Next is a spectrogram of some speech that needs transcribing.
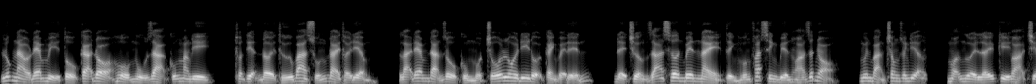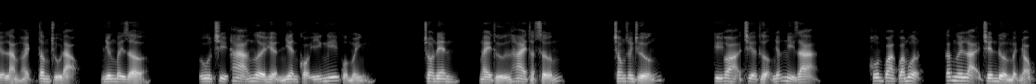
Lúc nào đem mỹ tổ cạ đỏ hồ mù dạ cũng mang đi, thuận tiện đời thứ ba xuống đài thời điểm lại đem đạn rổ cùng một chỗ lôi đi đội cảnh vệ đến, để trưởng giã sơn bên này tình huống phát sinh biến hóa rất nhỏ, nguyên bản trong doanh địa, mọi người lấy kỳ họa chỉ làm hạch tâm chủ đạo, nhưng bây giờ u chị hạ người hiển nhiên có ý nghĩ của mình. Cho nên, ngày thứ hai thật sớm, trong doanh trướng, kỳ họa chia thượng nhẫn nhị ra hôm qua quá muộn, các ngươi lại trên đường mệt nhọc,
